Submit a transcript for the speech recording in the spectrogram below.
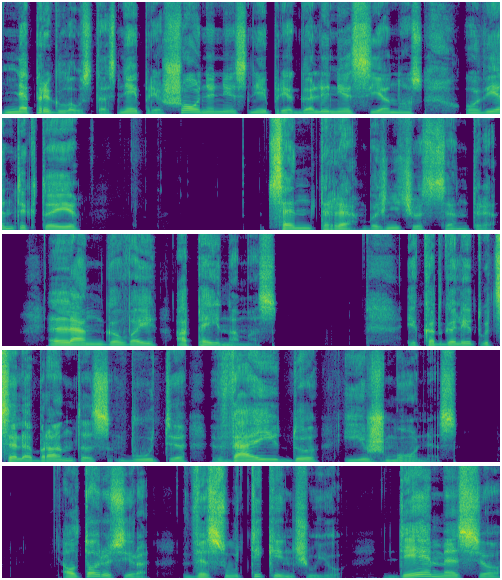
Nepriglaustas nei prie šoninės, nei prie galinės sienos, o vien tik tai centre, bažnyčios centre, lengvai apeinamas. Kad galėtų celebrantas būti veidu į žmonės. Altorius yra visų tikinčiųjų dėmesio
